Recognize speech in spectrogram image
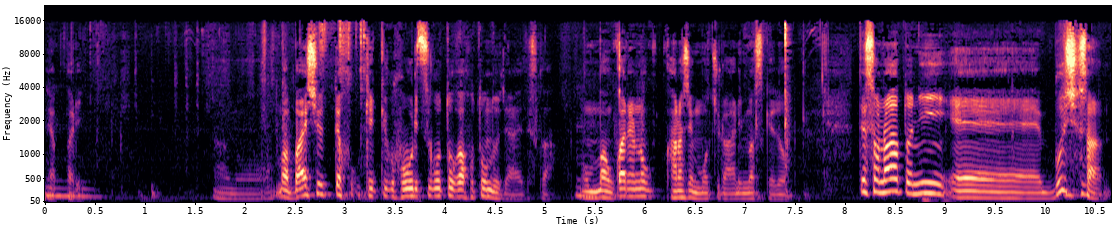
やっぱり、あのまあ、買収って結局法律ごとがほとんどじゃないですか、うん、まあ、お金の話ももちろんありますけど。でその後に、えー、ブッシュさん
